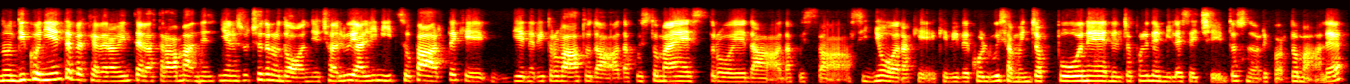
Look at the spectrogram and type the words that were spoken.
non dico niente perché veramente la trama ne, gliene succedono donne, cioè lui all'inizio parte che viene ritrovato da, da questo maestro e da, da questa signora che, che, vive con lui, siamo in Giappone, nel Giappone del 1600 se non ricordo male,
